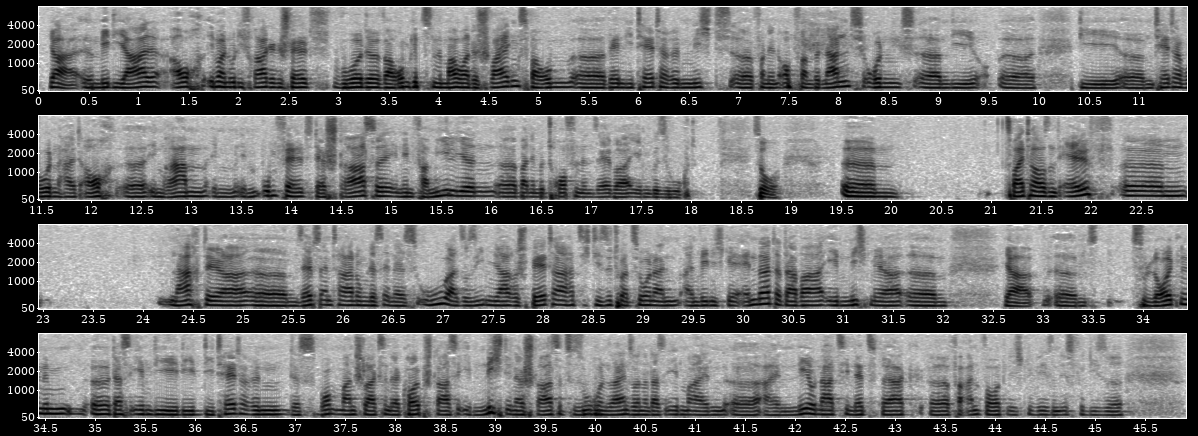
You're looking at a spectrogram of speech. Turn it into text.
ja, äh, medial auch immer nur die Frage gestellt wurde, warum gibt es eine Mauer des Schweigens, warum äh, werden die Täterinnen nicht äh, von den Opfern benannt? Und ähm, die äh, die ähm, Täter wurden halt auch äh, im Rahmen, im, im, Umfeld der Straße, in den Familien, äh, bei den Betroffenen selber eben gesucht. So, ähm, 2011 ähm, nach der äh, Selbstenttarnung des NSU, also sieben Jahre später, hat sich die Situation ein, ein wenig geändert. Da war eben nicht mehr ähm, ja, ähm, zu leugnen, äh, dass eben die, die, die Täterin des Bombenanschlags in der Kolbstraße eben nicht in der Straße zu suchen sein, sondern dass eben ein, äh, ein Neonazi-Netzwerk äh, verantwortlich gewesen ist für diese,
